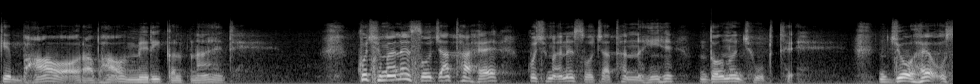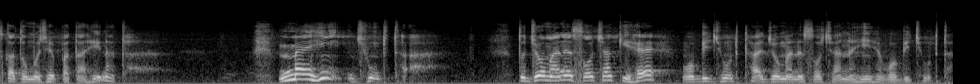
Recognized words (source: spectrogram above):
कि भाव और अभाव मेरी कल्पनाएँ थे। कुछ मैंने सोचा था है, कुछ मैंने सोचा था नहीं है, दोनों झूठ थे। जो है उसका तो मुझे पता ही ना था। मैं ही झूठ था। तो जो मैंने सोचा कि है, वो भी झूठ था। जो मैंने सोचा नहीं है, वो भी झूठ था।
